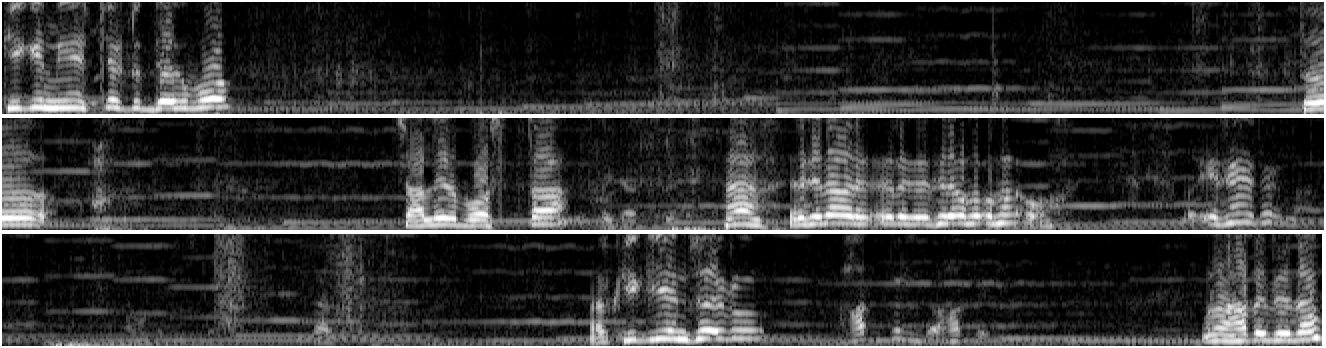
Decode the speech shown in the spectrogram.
কী কী নিয়ে এসছে একটু দেখব। তো চালের বস্তা। হ্যাঁ রেখে দাও রেখে দাও এখানে থাক না। থাক। আর কি কি এনেছো একটু? হাত তুলে দাও হাতে। ওনার হাতে দিয়ে দাও।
